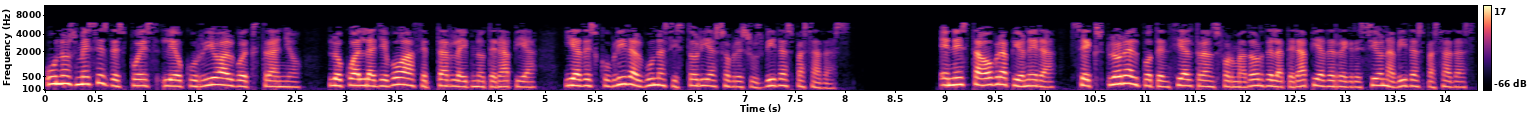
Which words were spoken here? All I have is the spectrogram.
Unos meses después le ocurrió algo extraño, lo cual la llevó a aceptar la hipnoterapia y a descubrir algunas historias sobre sus vidas pasadas. En esta obra pionera, se explora el potencial transformador de la terapia de regresión a vidas pasadas,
